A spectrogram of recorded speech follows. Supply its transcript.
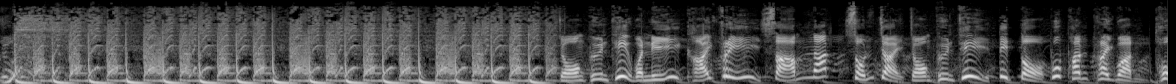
นต์ จองพื้นที่วันนี้ขายฟรี 3 นัด สนใจจองพื้นที่ติดต่อผู้พันไพรวัน โทร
